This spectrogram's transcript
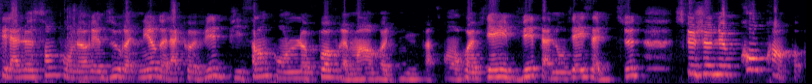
c'est la leçon qu'on aurait dû retenir de la COVID, puis il semble qu'on l'a pas vraiment retenu parce qu'on revient vite à nos vieilles habitudes. Ce que je ne comprends pas,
